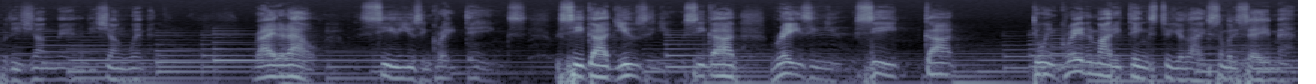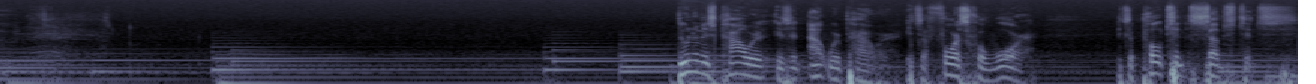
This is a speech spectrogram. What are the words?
for these young men and these young women. Write it out. See you using great things. We see God using you. We see God raising you. We see God doing great and mighty things to your life. Somebody say amen. Dunamis power is an outward power. It's a force for war. It's a potent substance.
